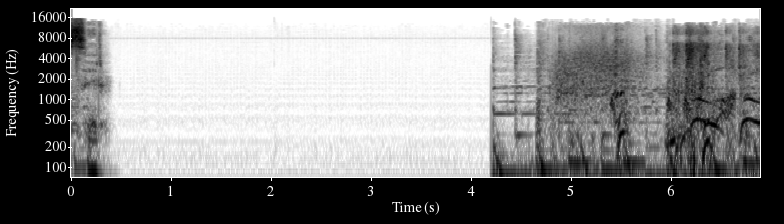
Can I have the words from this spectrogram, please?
せる。ク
